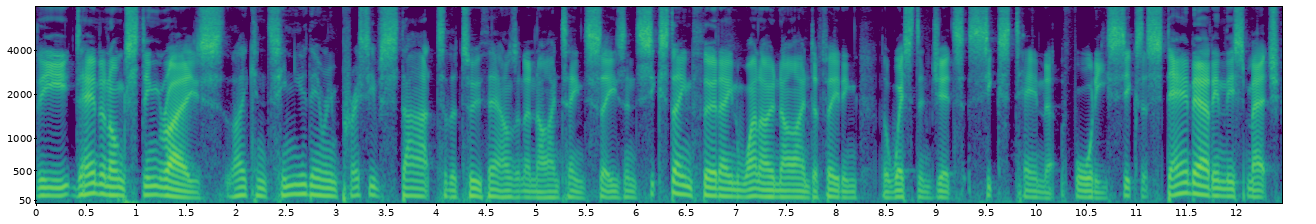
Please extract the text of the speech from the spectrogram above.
The Dandenong Stingrays, they continue their impressive start to the 2019 season. 16 13 109, defeating the Western Jets 6 10 46. A standout in this match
